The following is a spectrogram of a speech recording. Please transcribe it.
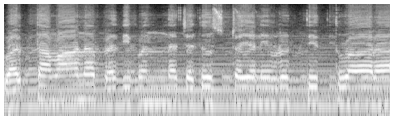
वर्तमानप्रतिबन्धचतुष्टयनिवृत्तिद्वारा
